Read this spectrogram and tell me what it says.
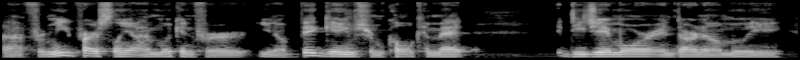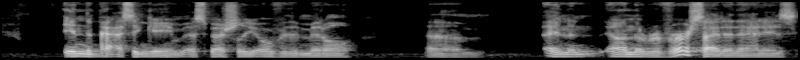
uh, for me personally, I'm looking for you know big games from Cole Kmet, DJ Moore, and Darnell Mooney in the passing game, especially over the middle. Um, and on the reverse side of that is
